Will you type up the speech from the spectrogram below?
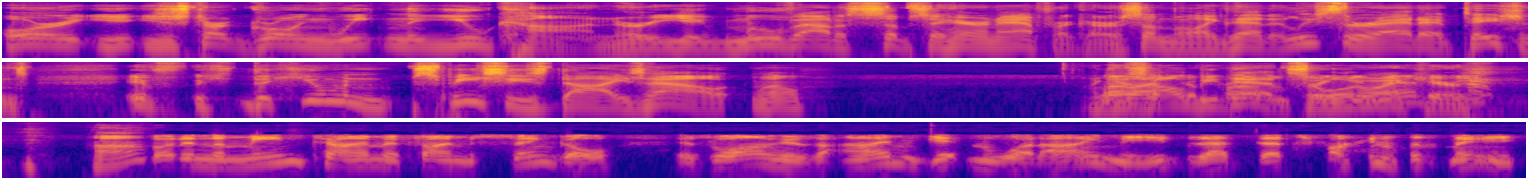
or you, you start growing wheat in the Yukon, or you move out of sub-Saharan Africa, or something like that. At least there are adaptations. If the human species dies out, well, I Well, guess I'll be dead. So what do I care? Huh? But in the meantime, if I'm single, as long as I'm getting what I need, that that's fine with me.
